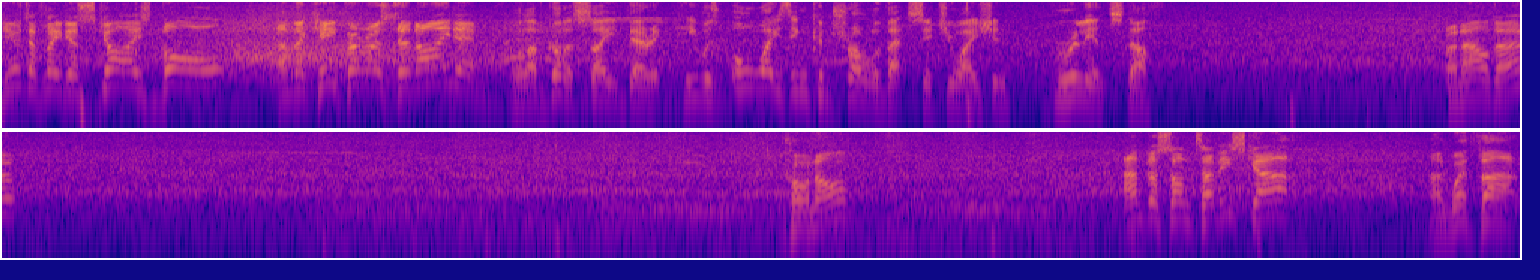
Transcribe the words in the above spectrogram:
Beautifully disguised ball, and the keeper has denied him. Well, I've got to say, Derek, he was always in control of that situation. Brilliant stuff. Ronaldo. Kono. Anderson Talisca. And with that,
